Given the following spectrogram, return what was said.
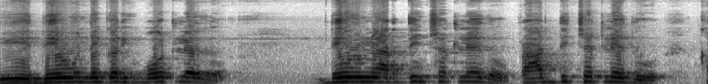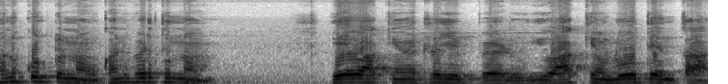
ఈ దేవుని దగ్గరికి పోవట్లేదు. దేవుణ్ణి అర్థించట్లేదు ప్రార్థించట్లేదు. కనుక్కుంటున్నాం కనిపెడుతున్నాం. ఏ వాక్యం ఎట్లా చెప్పాడు? ఈ వాక్యం లోతు ఎంత?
